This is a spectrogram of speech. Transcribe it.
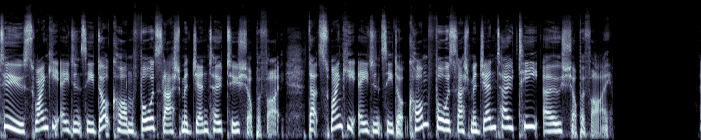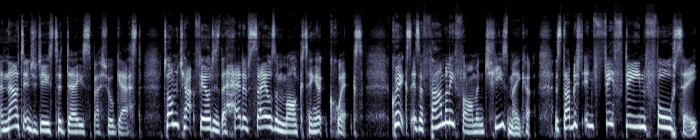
to swankyagency.com forward slash Magento to Shopify. That's swankyagency.com forward slash Magento to Shopify. And now to introduce today's special guest. Tom Chatfield is the head of sales and marketing at Quicke's. Quicke's is a family farm and cheesemaker established in 1540,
